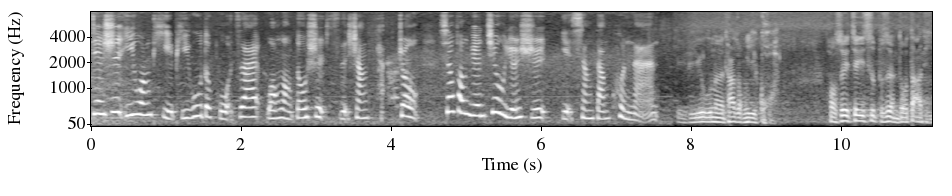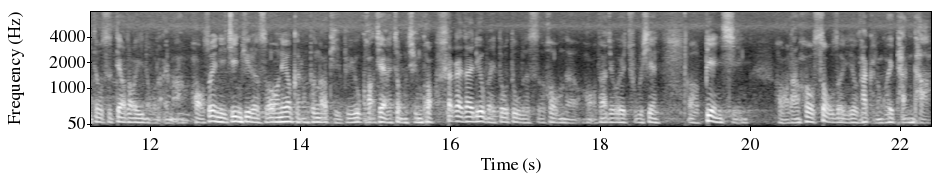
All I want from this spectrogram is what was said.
检视以往铁皮屋的火灾，往往都是死伤惨重，消防员救援时也相当困难。铁皮屋呢，它容易垮，好，所以这一次不是很多大体都是掉到一楼来嘛，好，所以你进去的时候，你有可能碰到铁皮屋垮下来这种情况，大概在六百多度的时候呢，哦，它就会出现呃变形，好，然后受热以后它可能会坍塌。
